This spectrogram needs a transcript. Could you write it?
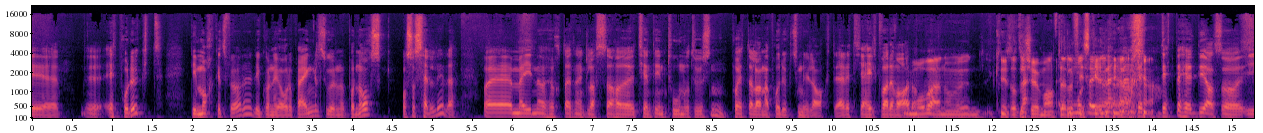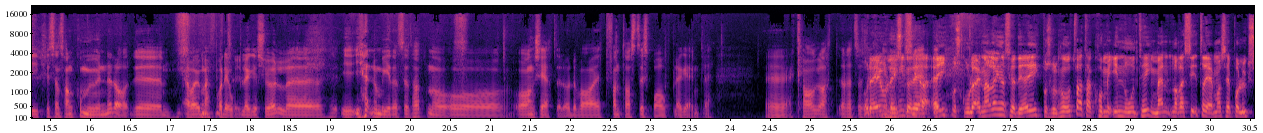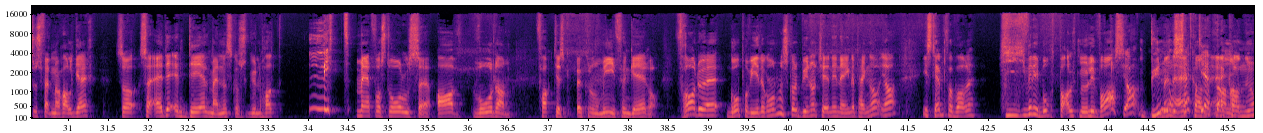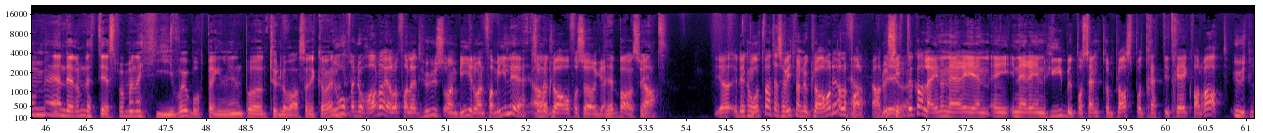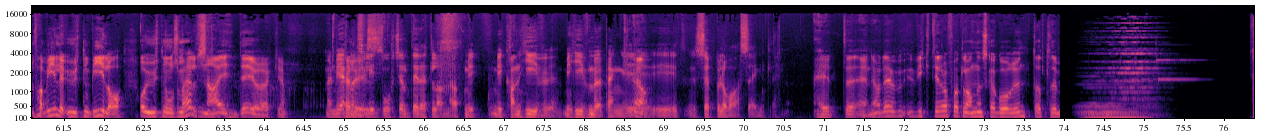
et produkt. De markedsfører det, de kunne gjøre det på engelsk, og gjøre det på norsk, og så selger de det. Og jeg mener og hørte at en klasse har tjent inn 200 000 på et eller annet produkt som de lagde. Jeg vet ikke helt hva det var. da. Det må være noe knytta til sjømat eller fiske. Men. Men, Ja. men det, dette hadde de altså i Kristiansand kommune. da. Det, jeg var jo med på det opplegget sjøl gjennom idrettsetaten og, og, og arrangerte det. og Det var et fantastisk bra opplegg, egentlig. Eh, Jeg klager at rett og slett Og det er jo lenge siden det- jeg gikk på skole. Enda lenger siden jeg gikk på skole. Det kan godt være at det har kommet inn noen ting, men når jeg sitter hjemme og ser på Luksusfellen og Hallgeir, så, så er det en del mennesker som kunne hatt litt mer forståelse av hvordan faktisk økonomi fungerer. Fra du er, går på videregående, skal du begynne å tjene dine egne penger. ja, Istedenfor bare hive de bort på alt mulig vas. ja, Begynn å sette kan, i et eller annet. jeg kan jo en del om dette, Jesper, men jeg hiver jo bort pengene mine på tull og vas likevel. Jo, men du har da i alle fall et hus og en bil og en familie som du klarer å forsørge. Det er bare så vidt. Ja, Det kan godt være at det er så vidt, men du klarer det i alle fall. Ja, Ja, du sitter ikke alene nede i, en, i, nede i en hybel på Sentrum Plass på 33 kvadrat, uten familie, uten bil og, og uten noen som helst. Nei, det gjør jeg ikke. Men vi er kanskje litt bortskjemte i dette landet. At vi, vi kan hive, vi hiver mye penger i, Ja. i søppel og vase, egentlig. Helt eh, enig. Og det er viktig da for at landet skal gå rundt, at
